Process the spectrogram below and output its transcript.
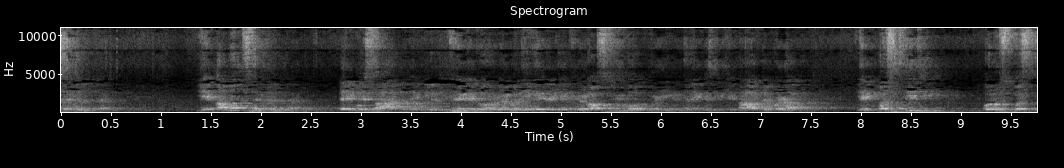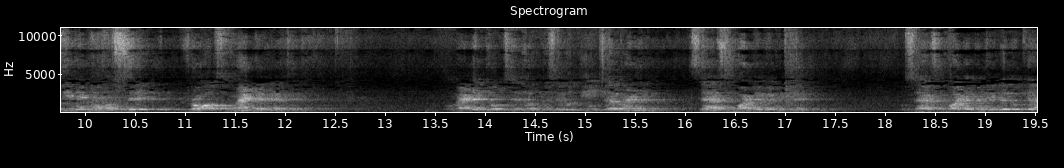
سے نہیں ملتا یہ کر کے دکھانے سے ملتا ہے۔ یہ عمل سے ملتا ہے ایک فلاسفی بہت بڑی ہے۔ میں نے کسی کتاب میں پڑھا، ایک بستی تھی، اور اس بستی میں بہت سے فراگس مینڈل رہتے تھے۔ وہ مینڈل جو سے جو ان میں سے وہ تین چار مینڈل سیر سپاٹے میں نکلے۔ سیر سپاٹے میں نکلے تو کیا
